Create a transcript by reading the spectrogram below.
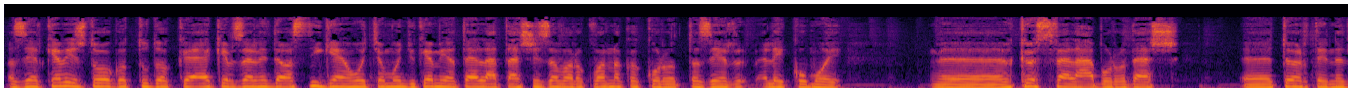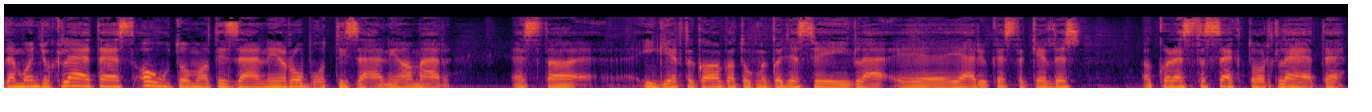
azért kevés dolgot tudok elképzelni, de azt igen, hogyha mondjuk emiatt ellátási zavarok vannak, akkor ott azért elég komoly közfelháborodás történne, de mondjuk lehet ezt automatizálni, robotizálni, ha már ezt a, ígértük a hallgatóknak, hogy ezt végig lá- járjuk ezt a kérdést, akkor ezt a szektort lehet-e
